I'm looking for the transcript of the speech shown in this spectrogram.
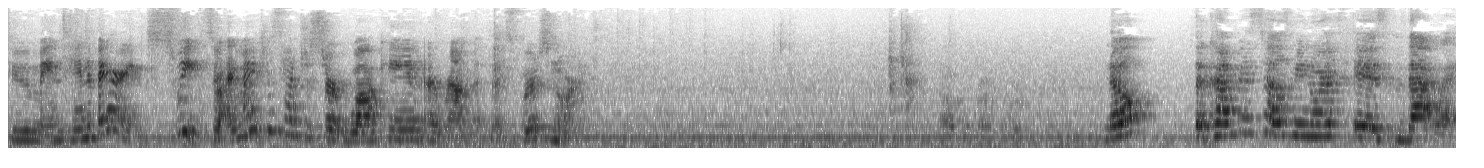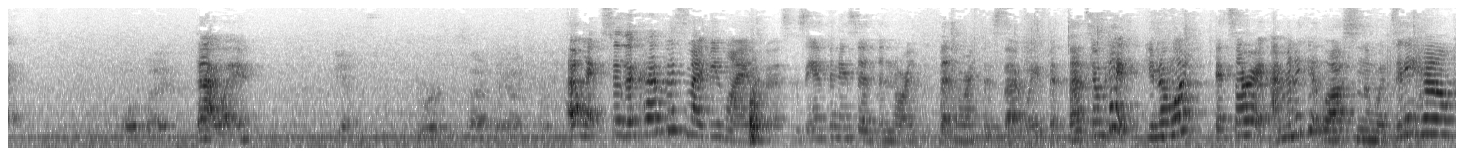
to maintain a bearing. Sweet, so I might just have to start walking around with this. Where's north? Nope, the compass tells me north is that way. What way? That way. Yeah. North is that way, Okay, so the compass might be lying to us because Anthony said the north that north is that way, but that's okay. You know what? It's all right. I'm gonna get lost in the woods anyhow.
